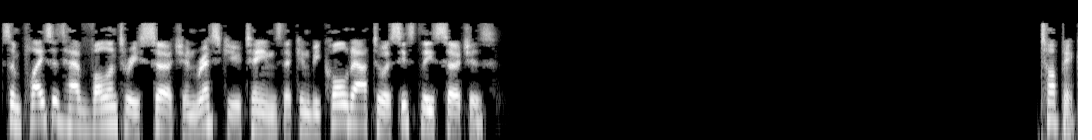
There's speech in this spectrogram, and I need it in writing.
Some places have voluntary search and rescue teams that can be called out to assist these searches. Topic:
